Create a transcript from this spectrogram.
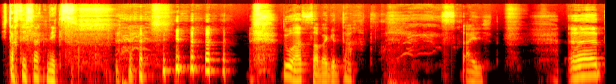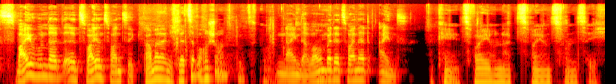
Ich dachte, ich sag nix. du hast es aber gedacht. Das reicht. Äh, 222. Waren wir da nicht letzte Woche schon? Nein, da waren wir bei der 201. Okay, 222.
